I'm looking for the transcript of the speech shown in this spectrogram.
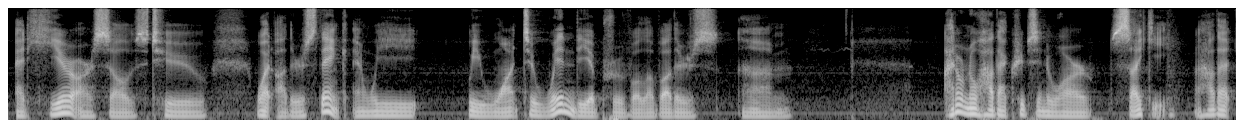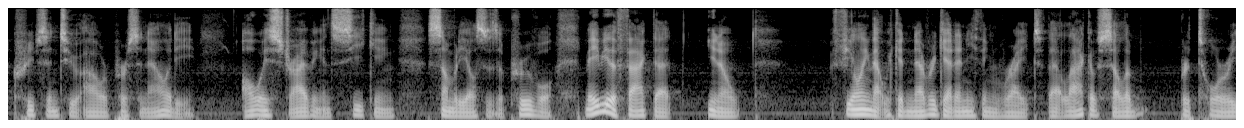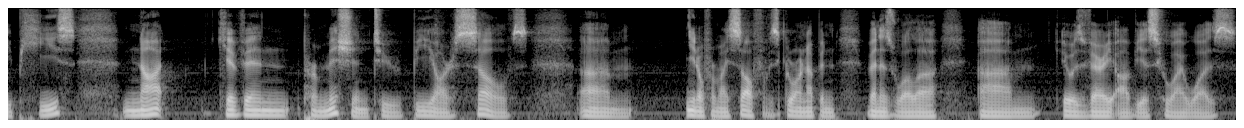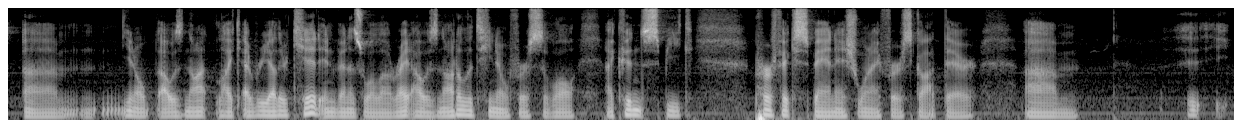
adhere ourselves to what others think, and we we want to win the approval of others. Um, I don't know how that creeps into our psyche, how that creeps into our personality always striving and seeking somebody else's approval. Maybe the fact that, you know, feeling that we could never get anything right, that lack of celebratory peace, not given permission to be ourselves. Um, you know, for myself, I was growing up in Venezuela. Um, it was very obvious who I was. Um, you know, I was not like every other kid in Venezuela, right? I was not a Latino, first of all. I couldn't speak perfect Spanish when I first got there. Um,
